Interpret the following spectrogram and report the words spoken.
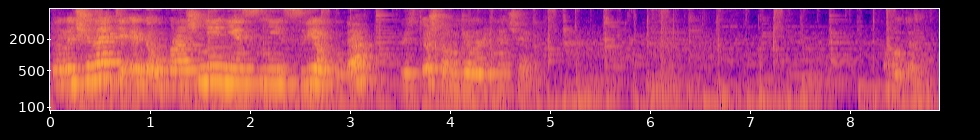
то начинайте это упражнение сни сверху, да? То есть то, что мы делали вначале. Вот оно.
